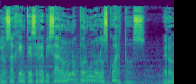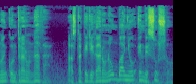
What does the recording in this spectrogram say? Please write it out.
los agentes revisaron uno por uno los cuartos, pero no encontraron nada hasta que llegaron a un baño en desuso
